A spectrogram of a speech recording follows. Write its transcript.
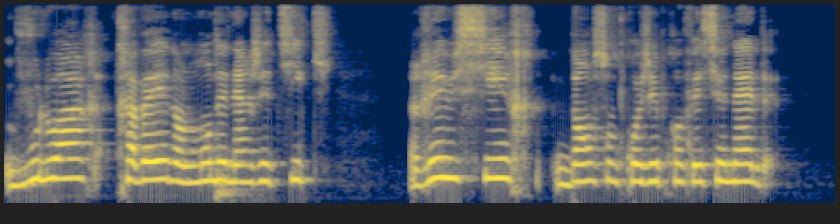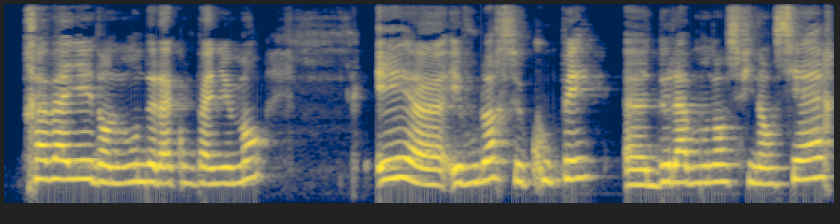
vouloir travailler dans le monde énergétique, réussir dans son projet professionnel, travailler dans le monde de l'accompagnement et, euh, et vouloir se couper euh, de l'abondance financière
